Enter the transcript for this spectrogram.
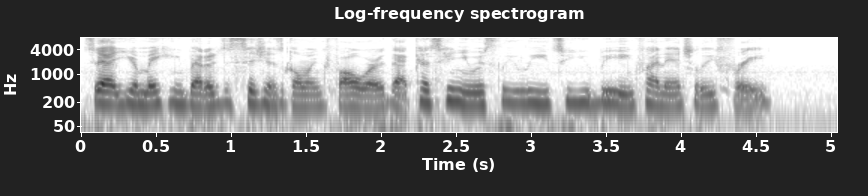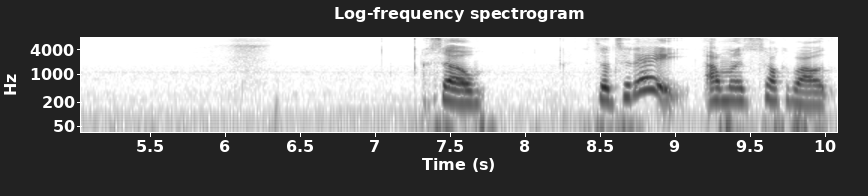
so that you're making better decisions going forward that continuously lead to you being financially free. So so today I wanted to talk about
